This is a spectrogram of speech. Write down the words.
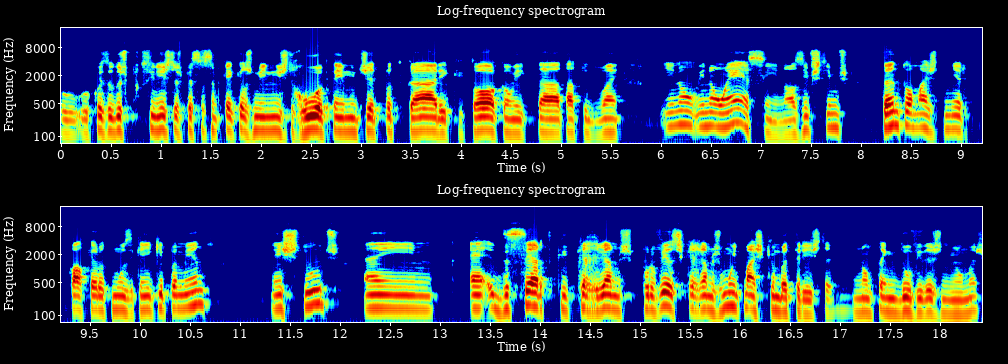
a coisa dos percussionistas, pensam sempre que é aqueles meninos de rua que têm muito jeito para tocar e que tocam e que está tá tudo bem. E não, e não é assim. Nós investimos tanto ou mais dinheiro que qualquer outro músico em equipamento, em estudos, em, é, de certo que carregamos, por vezes carregamos muito mais que um baterista, não tenho dúvidas nenhumas.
